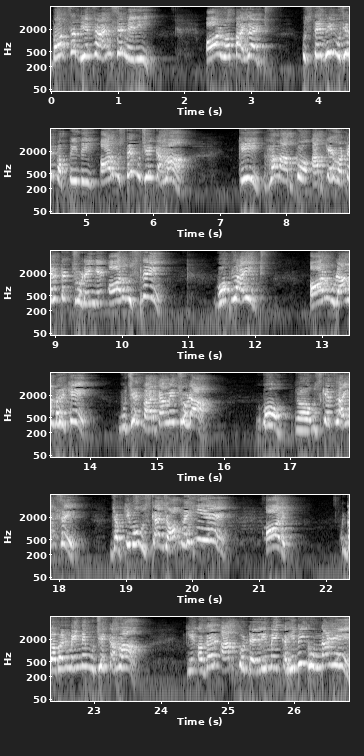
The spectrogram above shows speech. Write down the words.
बहुत सब ये फैंस है मेरी। और वो पायलट उसने भी मुझे पप्पी दी और उसने मुझे कहा कि हम आपको आपके होटल तक छोड़ेंगे और उसने वो फ़्लाइट और उड़ान भर के मुझे द्वारका में छोड़ा। वो उसके फ़्लाइट से, जबकि वो उसका जॉब नहीं है। और गवर्नमेंट ने मुझे कहा कि अगर आपको दिल्ली में कहीं भी घूमना है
